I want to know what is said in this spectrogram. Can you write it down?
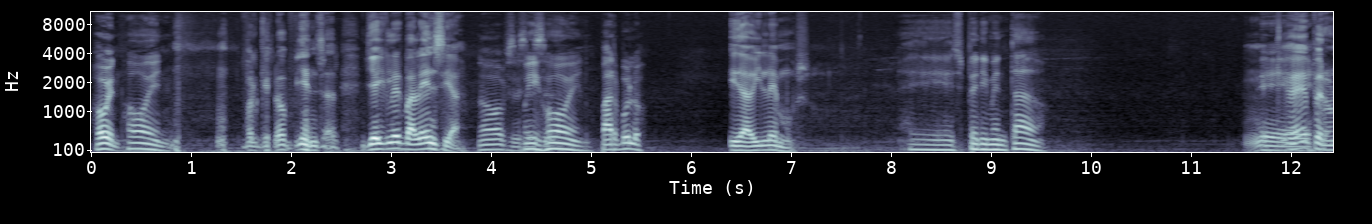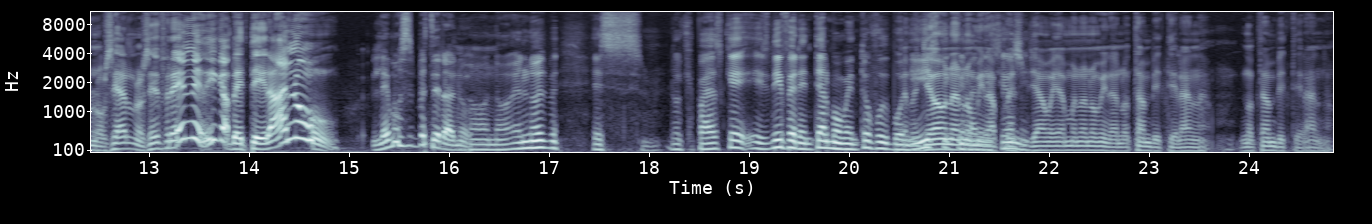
Joven. Joven. ¿por qué lo piensas? Jagler Valencia No, pues ese Muy es joven. Párvulo. y David Lemos. eh, experimentado. Eh, Eh, pero no se, no se frene, diga, veterano. Lemos es veterano. No, no, él no es, es. Lo que pasa es que es diferente al momento Bueno, futbolístico. lleva una nómina, pues, ya llama una nómina no tan veterana, no tan veterana.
